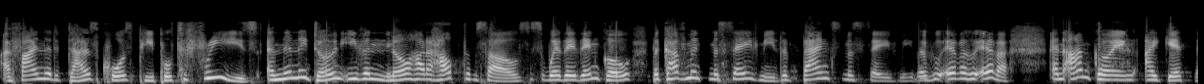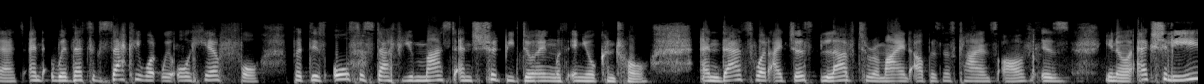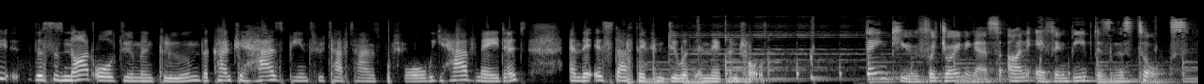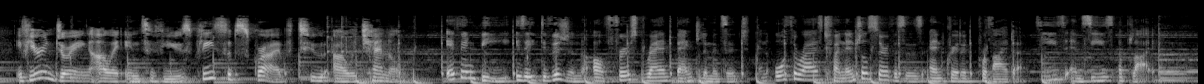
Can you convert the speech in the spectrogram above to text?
I find that it does cause people to freeze and then they don't even know how to help themselves where they then go, the government must save me, the banks must save me, the whoever, whoever. And I'm going, I get that. And that's exactly what we're all here for. But there's also stuff you must and should be doing within your control. And that's what I just love to remind our business clients of is, you know, actually this is not all doom and gloom. The country has been through tough times before. We have made it and there is stuff they can do within their control. Thank you for joining us on FNB Business Talks. If you're enjoying our interviews, please subscribe to our channel. FNB is a division of FirstRand Bank Limited, an authorized financial services and credit provider. T's and C's apply.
